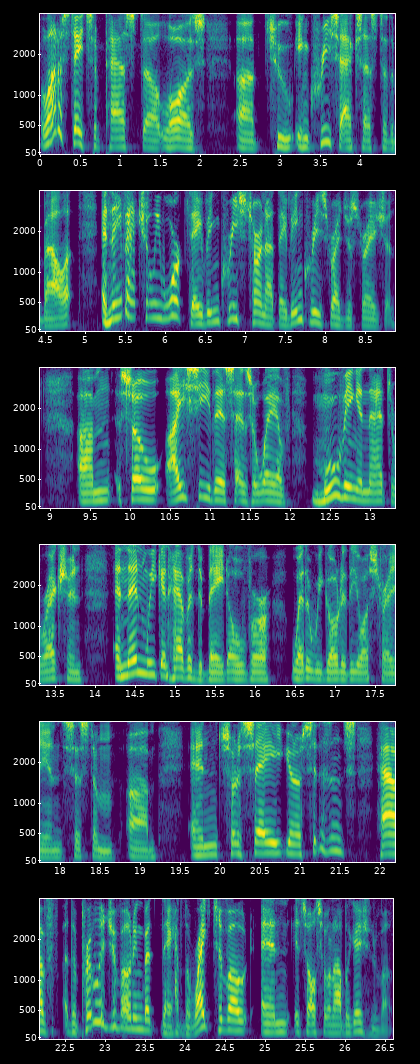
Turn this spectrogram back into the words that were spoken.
A lot of states have passed uh, laws uh, to increase access to the ballot, and they've actually worked. They've increased turnout, they've increased registration. Um, so I see this as a way of moving in that direction, and then we can have a debate over whether we go to the Australian system. Um, and sort of say, you know, citizens have the privilege of voting, but they have the right to vote, and it's also an obligation to vote.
